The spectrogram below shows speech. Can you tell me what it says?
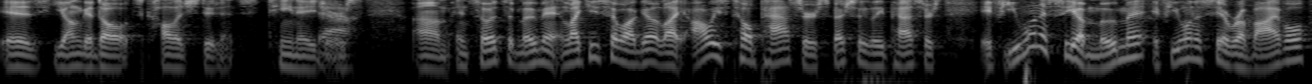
is young adults, college students, teenagers. Yeah. Um, and so it's a movement. And like you said a while ago, like I always tell pastors, especially lead pastors, if you want to see a movement, if you want to see a revival,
